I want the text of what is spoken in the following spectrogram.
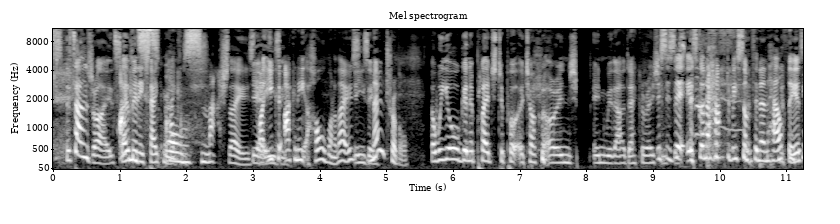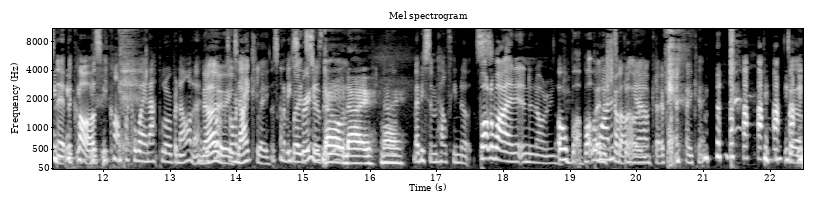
sins. It sounds right. So I many I segments. I can smash those. Yeah, like you easy. could, I can eat a whole one of those. Easy. No trouble. Are we all going to pledge to put a chocolate orange in with our decorations? This is it. It's going to have to be something unhealthy, isn't it? Because you can't pack away an apple or a banana. No, or an egg. exactly. It's going to be Won't screwed. isn't be- it? Oh no, no. Maybe some healthy nuts. Bottle of wine and an orange. Oh, bo- a bottle of And a wine as well. chocolate Yeah, okay, fine. Okay. Done.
